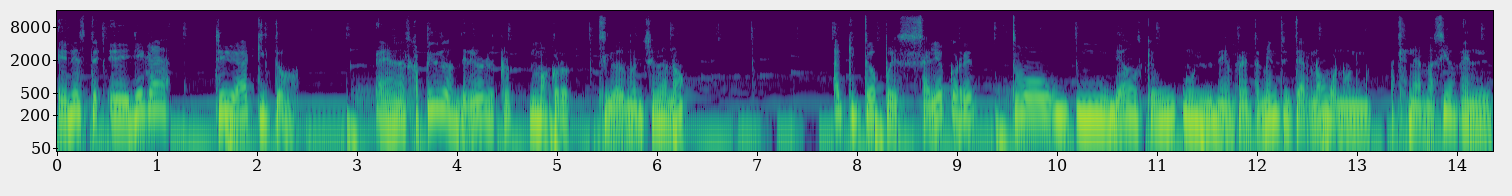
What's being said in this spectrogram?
En este. Eh, llega. Llega. En los capítulos anteriores, no me acuerdo si lo mencionó o no, Akito pues salió a correr, tuvo un, digamos que un, enfrentamiento interno, bueno, en la mansión, en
